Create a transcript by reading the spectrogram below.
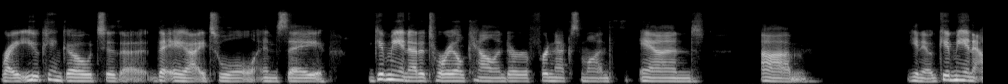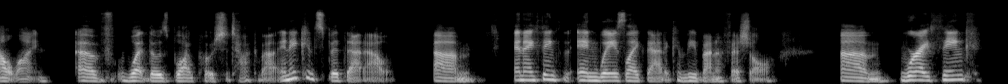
right you can go to the the ai tool and say give me an editorial calendar for next month and um you know give me an outline of what those blog posts should talk about and it can spit that out um and i think in ways like that it can be beneficial um where i think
